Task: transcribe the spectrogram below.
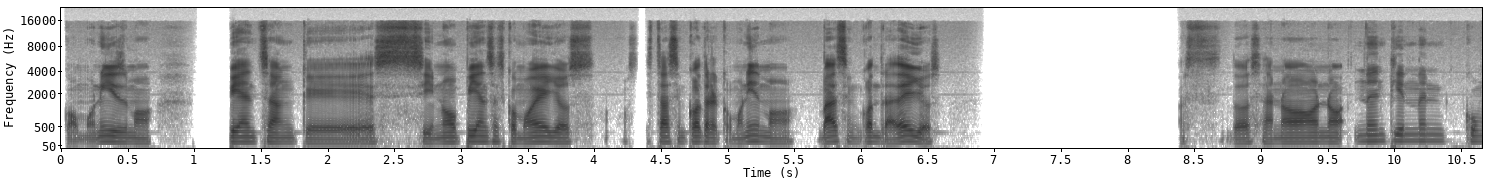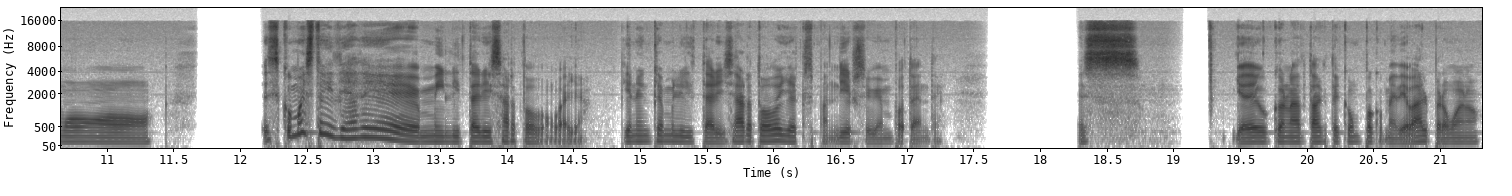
comunismo. Piensan que si no piensas como ellos, estás en contra del comunismo, vas en contra de ellos. Pues, O sea, no, no, no entienden cómo... Es como esta idea de militarizar todo, vaya tienen que militarizar todo y expandirse bien potente. Es, yo digo que una táctica un poco medieval, pero bueno,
